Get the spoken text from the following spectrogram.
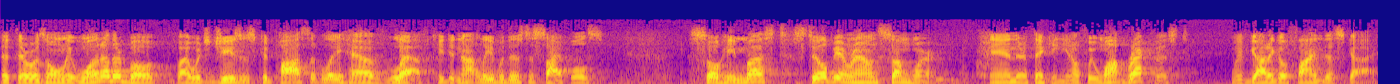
that there was only one other boat by which Jesus could possibly have left. He did not leave with his disciples, so he must still be around somewhere. And they're thinking, you know, if we want breakfast, we've got to go find this guy.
